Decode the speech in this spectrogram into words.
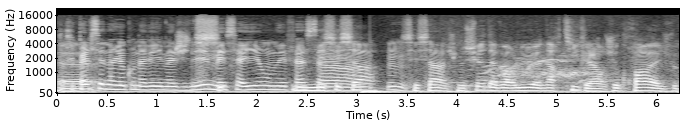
pas le euh, scénario qu'on avait imaginé, mais ça y est, on est face à... Mais c'est ça, mhm. c'est ça. Je me souviens d'avoir lu un article, alors je crois, je veux,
